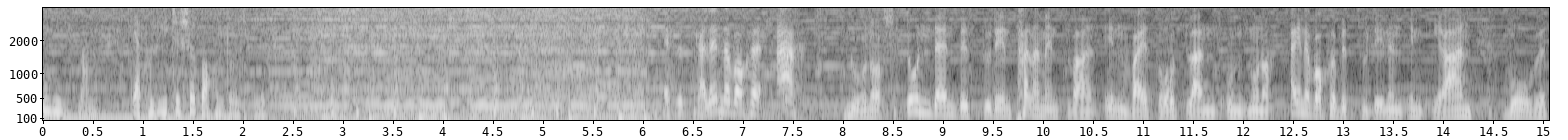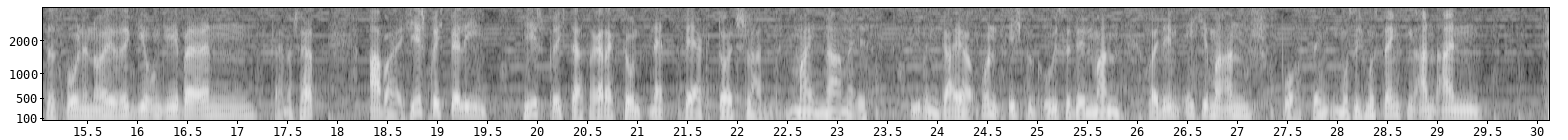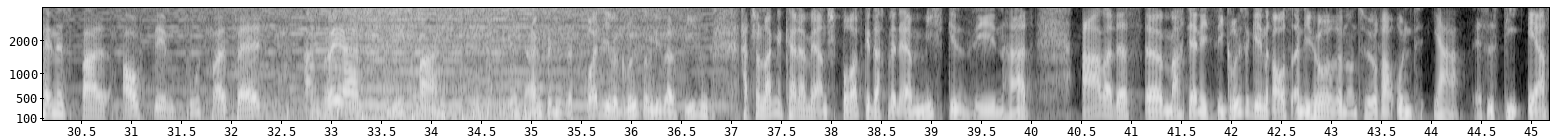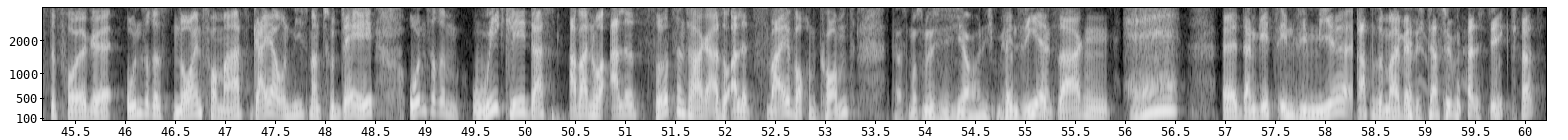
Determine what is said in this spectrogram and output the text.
und Niesmann, der politische Wochendurchblick. Es ist Kalenderwoche 8. Nur noch Stunden bis zu den Parlamentswahlen in Weißrussland und nur noch eine Woche bis zu denen im Iran. Wo wird es wohl eine neue Regierung geben? Kleiner Scherz. Aber hier spricht Berlin. Hier spricht das Redaktionsnetzwerk Deutschland. Mein Name ist Steven Geier und ich begrüße den Mann, bei dem ich immer an Sport denken muss. Ich muss denken an einen Tennisball auf dem Fußballfeld. Andreas Niesmann. Vielen Dank für diese freundliche Begrüßung, lieber Steven. Hat schon lange keiner mehr an Sport gedacht, wenn er mich gesehen hat. Aber das äh, macht ja nichts. Die Grüße gehen raus an die Hörerinnen und Hörer. Und ja, es ist die erste Folge unseres neuen Formats Geier und Niesmann Today, unserem Weekly, das aber nur alle 14 Tage, also alle zwei Wochen kommt. Das muss man sich hier auch nicht mehr. Wenn Sie jetzt sagen, hä? Äh, dann geht's Ihnen wie mir. Raten Sie mal, wer sich das überlegt hat.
